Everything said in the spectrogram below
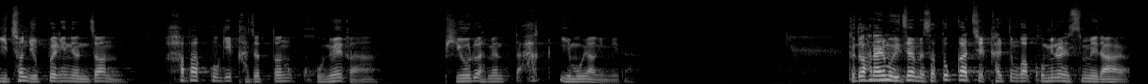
(2600년) 전 하박국이 가졌던 고뇌가 비유를 하면 딱 이 모양입니다. 그도 하나님을 의지하면서 똑같이 갈등과 고민을 했습니다.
